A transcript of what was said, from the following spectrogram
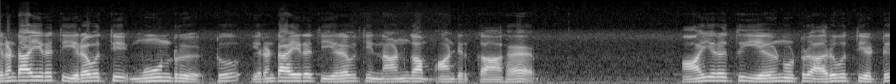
இரண்டாயிரத்தி இருபத்தி மூன்று டு இரண்டாயிரத்தி இருபத்தி நான்காம் ஆண்டிற்காக ஆயிரத்து எழுநூற்று அறுபத்தி எட்டு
